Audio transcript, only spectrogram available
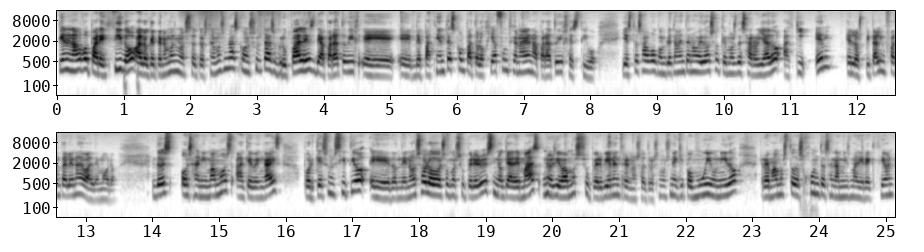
tienen algo parecido a lo que tenemos nosotros. Tenemos unas consultas grupales de, aparato eh, eh, de pacientes con patología funcional en aparato digestivo. Y esto es algo completamente novedoso que hemos desarrollado aquí en el Hospital Infanta Elena de Valdemoro. Entonces, os animamos a que vengáis porque es un sitio eh, donde no solo somos superhéroes, sino que además nos llevamos súper bien entre nosotros. Somos un equipo muy unido, remamos todos juntos en la misma dirección.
